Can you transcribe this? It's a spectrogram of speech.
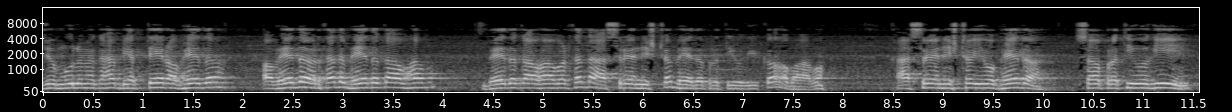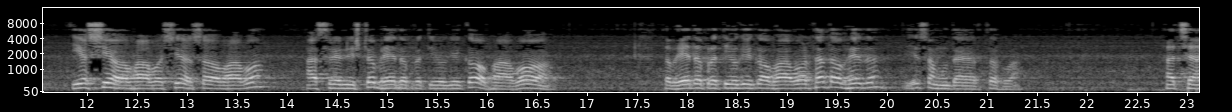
जो मूल में कहा व्यक्तेर अभेद अभेद अर्थात भेद का अभाव। भेद का अभाव अर्थात आश्रय निष्ठ भेद प्रतियोगी का अभाव। आश्रय निष्ठ यो भेद सप्रतियोगी। यस्य अभाव से स अभाव आश्रयनिष्ठ भेद प्रतियोगी का अभाव। तो भेद प्रतियोगी का अभाव अर्थात अभेद, ये समुदाय अर्थ हुआ। अच्छा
